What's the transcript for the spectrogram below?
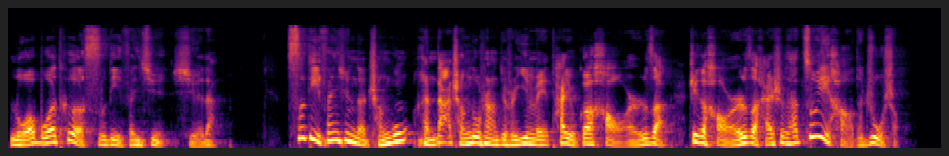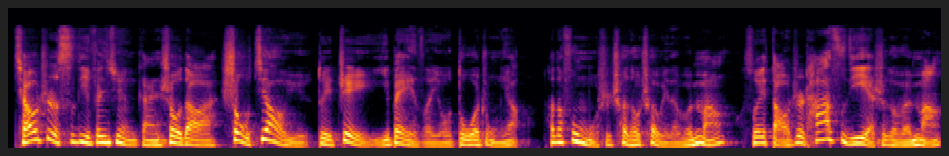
罗伯特·斯蒂芬逊学的。斯蒂芬逊的成功，很大程度上就是因为他有个好儿子，这个好儿子还是他最好的助手。乔治·斯蒂芬逊感受到啊，受教育对这一辈子有多重要。他的父母是彻头彻尾的文盲，所以导致他自己也是个文盲。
